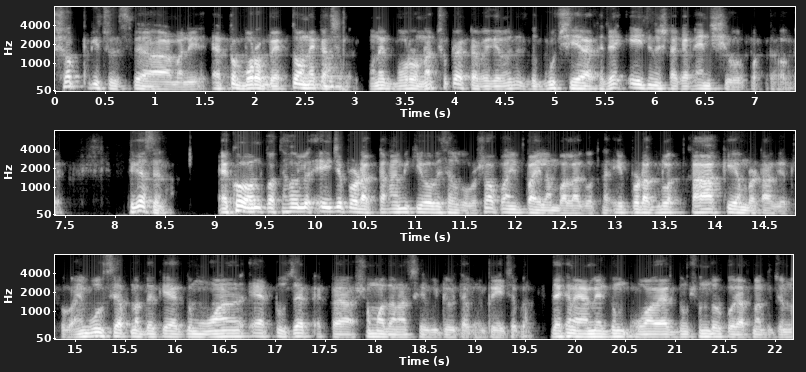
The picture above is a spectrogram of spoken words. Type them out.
সবকিছু আহ, মানে এত বড় ব্যাগ তো অনেক আছে অনেক বড় না ছোট একটা ব্যাগের মধ্যে গুছিয়ে রাখা যায় এই জিনিসটাকে এনশিওর করতে হবে। ঠিক আছে? এখন কথা হলো, এই যে প্রোডাক্টটা আমি কীভাবে সেল করব? সব আমি পাইলাম বালা কথা। এই প্রোডাক্টগুলো কাকে আমরা টার্গেট করব? আমি বলছি আপনাদেরকে একদম ওয়ান এ টু জেড একটা সমাধান আছে ভিডিওতে আপনি পেয়ে যাবেন। দেখেন, আমি একদম একদম সুন্দর করে আপনাদের জন্য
